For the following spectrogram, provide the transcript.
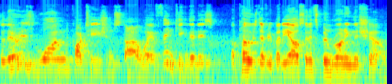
So there is one Cartesian style way of thinking that is opposed to everybody else, and it's been running the show.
